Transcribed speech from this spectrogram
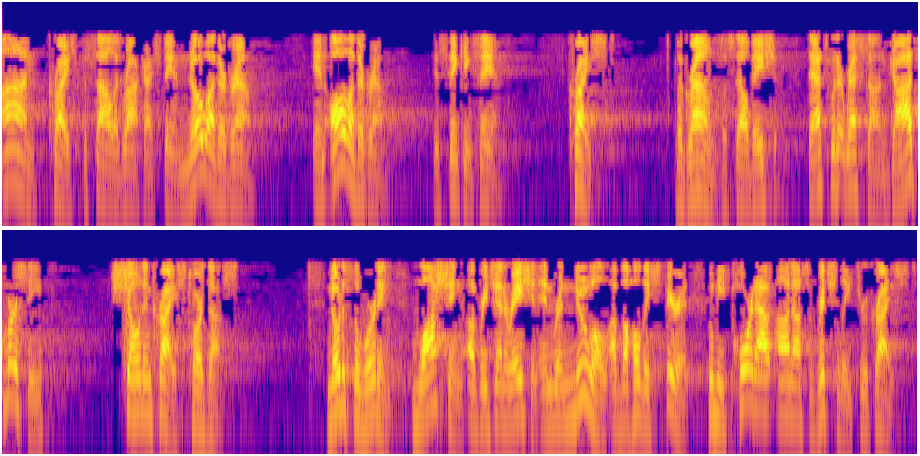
On Christ, the solid rock, I stand. No other ground. And all other ground is sinking sand. Christ, the grounds of salvation. That's what it rests on. God's mercy shown in Christ towards us. Notice the wording, washing of regeneration and renewal of the Holy Spirit, whom He poured out on us richly through Christ.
